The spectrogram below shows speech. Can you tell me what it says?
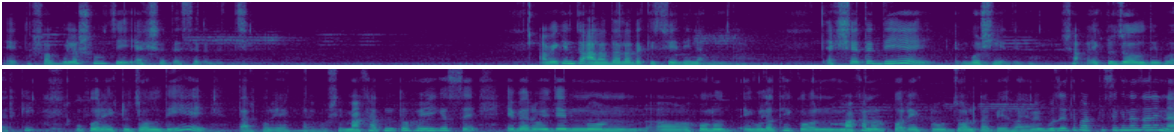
এই তো সবগুলো সবজি একসাথে ছেড়ে দিচ্ছি। আমি কিন্তু আলাদা আলাদা কিছুই দিই না, বন্ধুরা। একসাথে দিয়ে বসিয়ে দেব। একটু জল দিব আর কি। উপরে একটু জল দিয়ে তারপরে একবারে বসে। মাখানো তো হয়ে গেছে। এবার ওই যে নুন হলুদ এগুলো থেকে মাখানোর পরে একটু জলটা বের হয়। আমি বুঝাতে পারতেছি কিনা জানি না।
